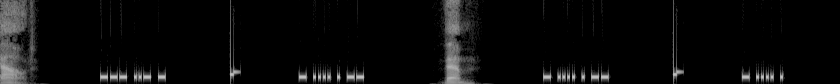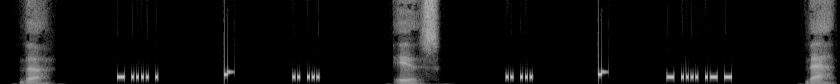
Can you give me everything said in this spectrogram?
Out. Them. The. Is. That.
